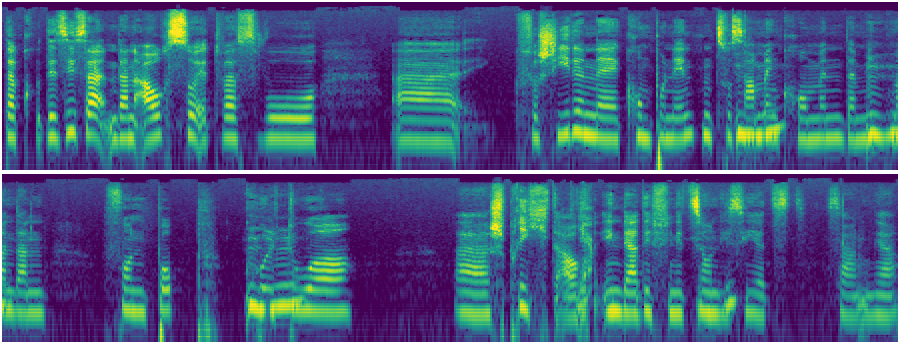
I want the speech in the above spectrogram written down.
das ist dann auch so etwas, wo äh, verschiedene Komponenten zusammenkommen, mhm. damit mhm. man dann von Popkultur mhm. äh, spricht, auch ja. in der Definition, die mhm. Sie jetzt sagen, ja.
